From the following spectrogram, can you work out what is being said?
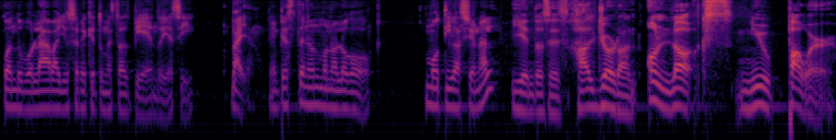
cuando volaba yo sabía que tú me estás viendo y así. Vaya, empieza a tener un monólogo motivacional, Y entonces Hal Jordan unlocks new power.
